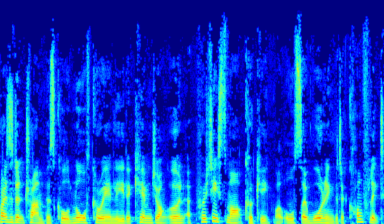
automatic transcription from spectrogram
President Trump has called North Korean leader Kim Jong un a pretty smart cookie, while also warning that a conflict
